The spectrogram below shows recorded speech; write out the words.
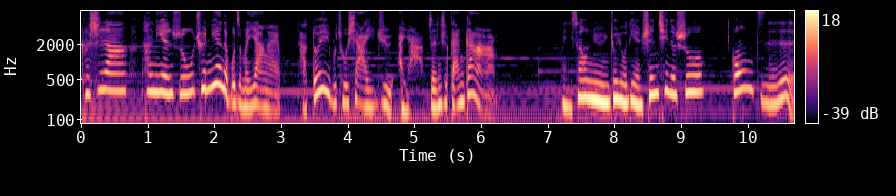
可是啊，他念书却念的不怎么样哎，他对不出下一句。哎呀，真是尴尬。美少女就有点生气的说：“公子，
